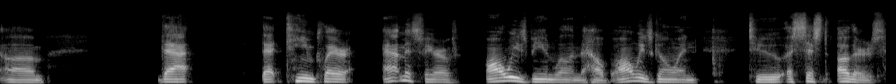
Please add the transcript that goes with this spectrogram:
um, that that team player atmosphere of always being willing to help, always going to assist others.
